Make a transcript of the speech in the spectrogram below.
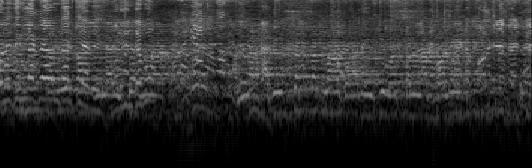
কলেদিন লাগবে আমরা কি হবে কলেদিন দেবো আল্লাহ নবী সাল্লাল্লাহু আলাইহি ওয়াসাল্লাম বলেন যে ব্যক্তি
